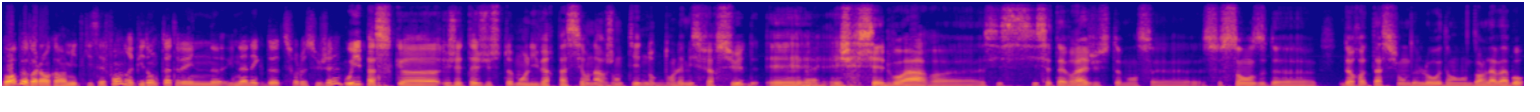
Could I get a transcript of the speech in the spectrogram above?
Bon, ben voilà encore un mythe qui s'effondre. Et puis donc, toi, tu avais une, une, anecdote sur le sujet? Oui, parce que j'étais justement l'hiver passé en Argentine, donc dans l'hémisphère sud, et, ouais. et j'ai essayé de voir euh, si, si c'était vrai, justement, ce, ce sens de, de, rotation de l'eau dans, dans, le lavabo.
